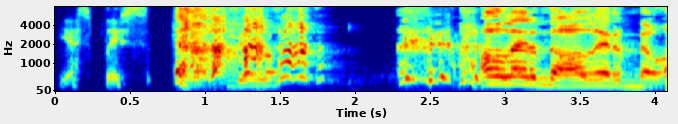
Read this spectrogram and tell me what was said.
yes, please. I'll let him know. I'll let him know.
